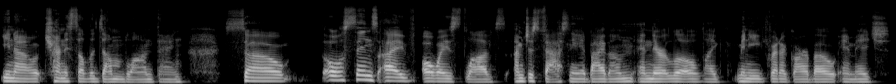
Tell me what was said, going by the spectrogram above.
you know, trying to sell the dumb blonde thing. So Olsens I've always loved. I'm just fascinated by them and their little like mini Greta Garbo image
